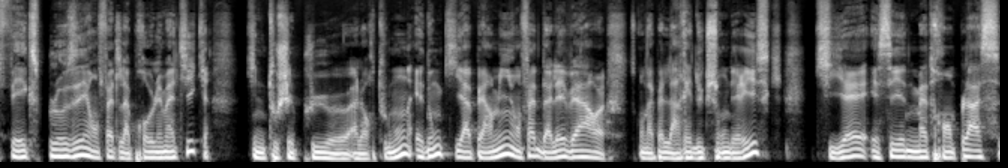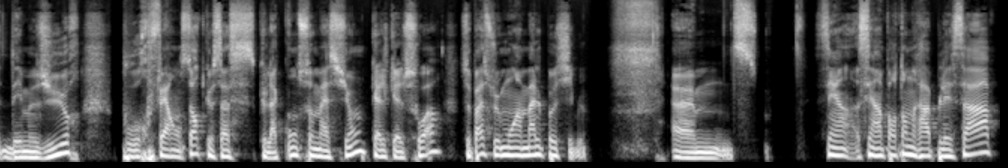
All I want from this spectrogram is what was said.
fait exploser en fait la problématique qui ne touchait plus euh, alors tout le monde et donc qui a permis en fait d'aller vers euh, ce qu'on appelle la réduction des risques qui est essayer de mettre en place des mesures pour faire en sorte que ça que la consommation quelle qu'elle soit se passe le moins mal possible. Euh, c'est important de rappeler ça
